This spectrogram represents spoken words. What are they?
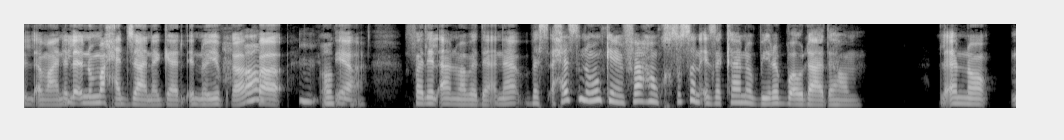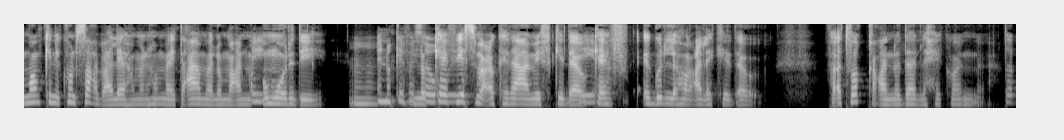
للأمانة إيه. لأنه ما حد جانا قال إنه يبغى آه. ف أوكي يا فللآن ما بدأنا بس أحس إنه ممكن ينفعهم خصوصا إذا كانوا بيربوا أولادهم لأنه ممكن يكون صعب عليهم إنهم يتعاملوا مع أي. الأمور دي. إنه كيف إنه أسوي كيف يسمعوا كلامي في كده أيوة. وكيف أقول لهم على كده و... فأتوقع إنه ده اللي حيكون طب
